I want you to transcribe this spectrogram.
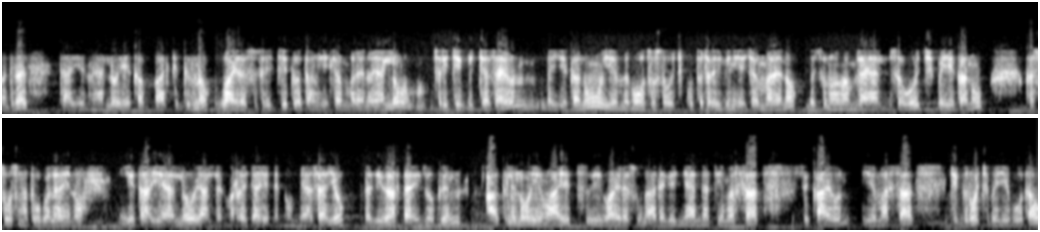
መድረስ ታየ ነው ያለው። ይሄ ከባድ ችግር ነው። ቫይረሱ ስርጭት በጣም እየጨመረ ነው ያለው። ስርጭት ብቻ ሳይሆን በየቀኑ የሚሞቱ ሰዎች ቁጥር ግን እየጨመረ ነው። በጽኑ ህመም ላይ ያሉ ሰዎች በየቀኑ ከሶስት መቶ በላይ ነው እየታየ ያለው። ያለን መረጃ ይሄንን ነው የሚያሳየው። ከዚህ ጋር ተያይዞ ግን አቅልሎ የማየት የቫይረሱን አደገኛነት የመርሳት ስቃዩን የመርሳት ችግሮች በየቦታው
